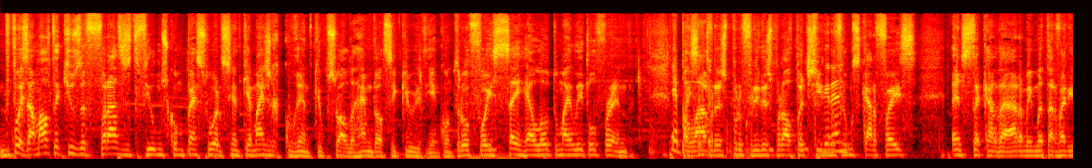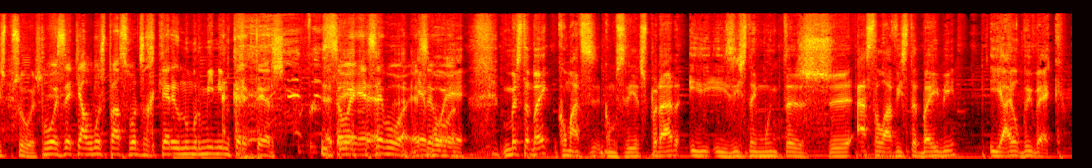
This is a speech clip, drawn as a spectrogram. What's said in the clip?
Depois, há malta que usa frases de filmes como password, sendo que a mais recorrente que o pessoal da Heimdall Security encontrou foi Say Hello to My Little Friend. É, Palavras proferidas por Al Pacino no filme Scarface antes de sacar da arma e matar várias pessoas. Pois é que algumas passwords requerem um número mínimo de caracteres. então é, essa é boa, essa é, boa. é. Mas também, como, há como seria de esperar, existem muitas eh, Hasta la Vista Baby e I'll Be Back.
